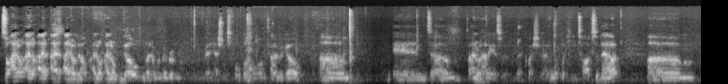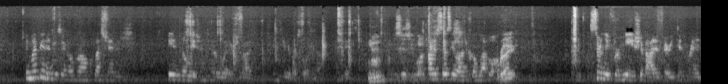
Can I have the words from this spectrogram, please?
so I don't, I don't, I, I, I, don't know. I don't, I don't know. I don't remember. I read Heschel's full book a long time ago. Um, and um, I don't know how to answer that question. I don't know what he talks about. Um, It might be an interesting overall question in relation to whether Shabbat is universal or not. I think mhm, on a sociological. on a sociological level. Right. Certainly for me, Shabbat is very different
